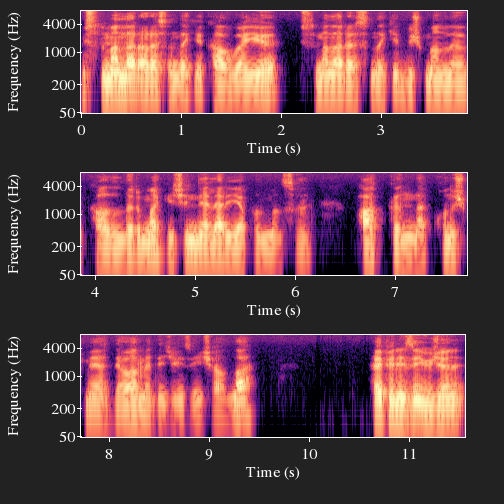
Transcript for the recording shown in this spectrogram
Müslümanlar arasındaki kavgayı, Müslümanlar arasındaki düşmanlığı kaldırmak için neler yapılması hakkında konuşmaya devam edeceğiz inşallah. Hepinizi Yüce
